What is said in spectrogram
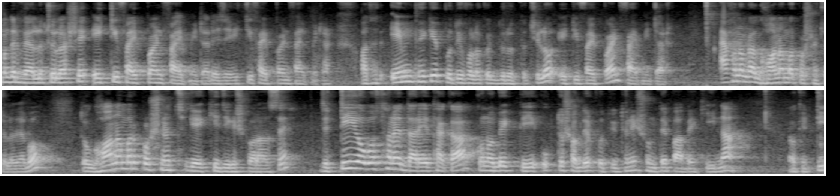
আমাদের ভ্যালু চলে আসে eighty five point five metre এই যে eighty five point five metre অর্থাৎ এম থেকে প্রতিফলকের দূরত্ব ছিল eighty five point five metre এখন আমরা ঘ নম্বর প্রশ্নে চলে যাব। তো ঘ নম্বর প্রশ্ন হচ্ছে গিয়ে কী জিজ্ঞেস করা আছে? যে টি অবস্থানে দাঁড়িয়ে থাকা কোনো ব্যক্তি উক্ত শব্দের প্রতিধ্বনি শুনতে পাবে কি না? ওকে টি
